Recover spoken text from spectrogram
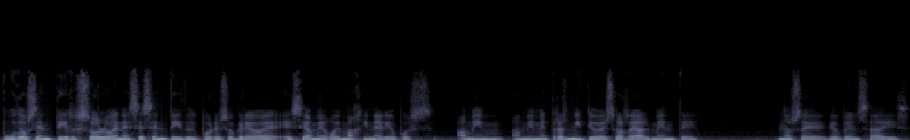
pudo sentir solo en ese sentido y por eso creó e- ese amigo imaginario, pues a mí, a mí me transmitió eso realmente. No sé qué pensáis.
